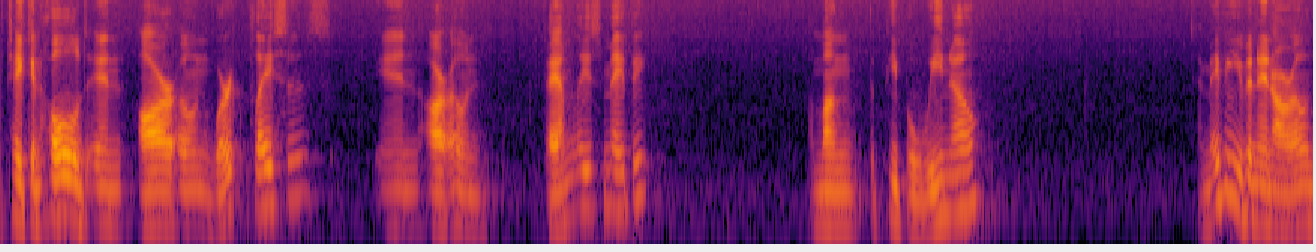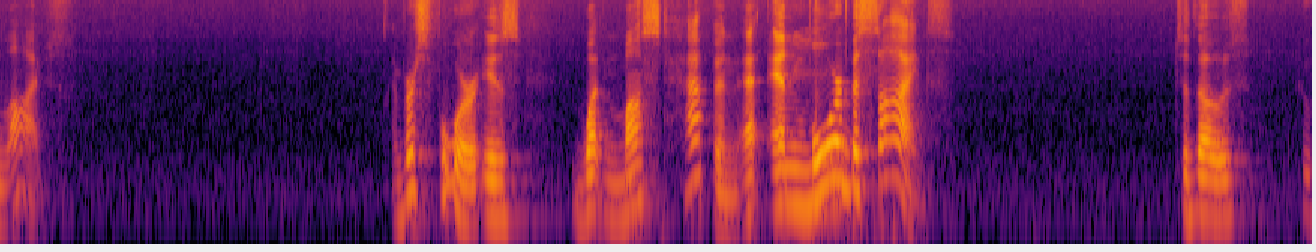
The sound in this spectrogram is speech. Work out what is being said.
have taken hold in our own workplaces, in our own families, maybe, among the people we know, and maybe even in our own lives. And verse 4 is what must happen, and more besides, to those who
